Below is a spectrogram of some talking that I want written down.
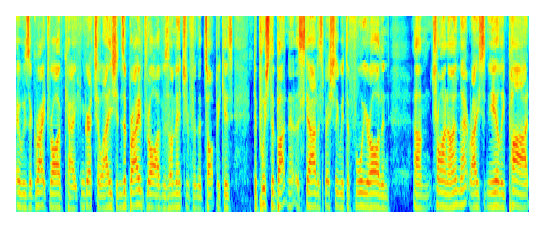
it was a great drive, Kate. Congratulations, a brave drive, as I mentioned from the top, because to push the button at the start, especially with the four year old, and um, try and own that race in the early part,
